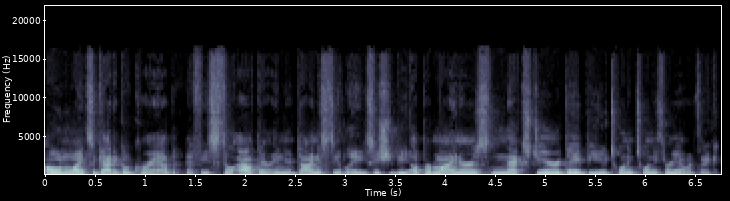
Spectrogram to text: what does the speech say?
Owen White's a guy to go grab if he's still out there in your dynasty leagues. He should be upper minors next year, debut 2023, I would think.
